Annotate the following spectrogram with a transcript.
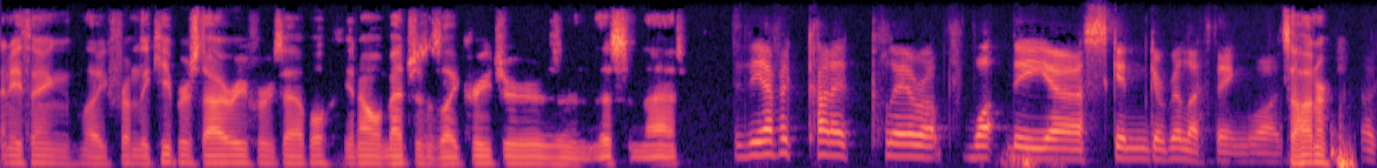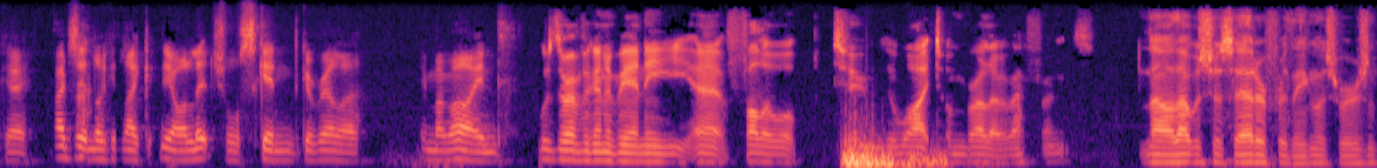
anything like from the Keeper's Diary, for example. You know, mentions like creatures and this and that. Did they ever kind of clear up what the uh, skinned gorilla thing was? It's a hunter. Okay, I just looking like you know a literal skinned gorilla in my mind. Was there ever going to be any uh, follow up to the White Umbrella reference? No, that was just added for the English version.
